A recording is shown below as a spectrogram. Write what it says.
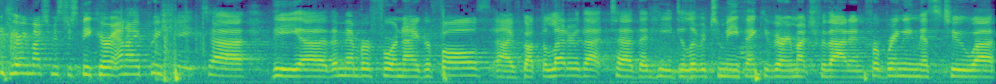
Thank you very much, Mr. Speaker, and I appreciate uh, the uh, the member for Niagara Falls. I've got the letter that uh, that he delivered to me. Thank you very much for that and for bringing this to uh,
